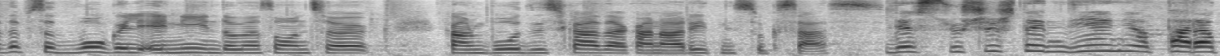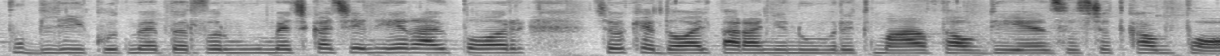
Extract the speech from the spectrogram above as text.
edhe pse të vogël e nijnë, do me thonë që Kanë bo diçka dhe e kanë arrit një sukses. Dhe qysh ishte ndjenja para publikut me performu, me që ka qenë hera e parë që ke dalë para një numri të madh të audiencës që të kanë pa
